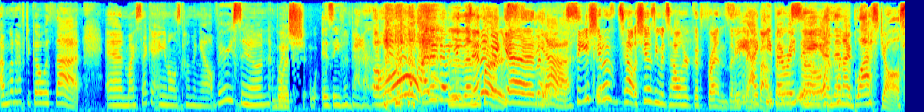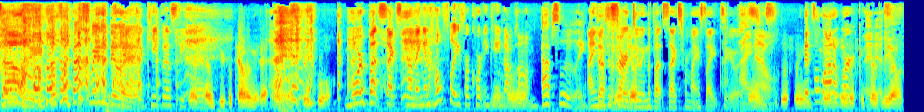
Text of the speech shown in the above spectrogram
I'm gonna have to go with that. And my second anal is coming out very soon, which is even better. Oh, I didn't know you did first. it again. Yeah. See, she doesn't tell. She doesn't even tell her good friends anything See, I about keep this, everything so- and then I blast y'all. So That's the best way to do it. Yeah, keep it a Yeah, secret. thank you for telling me that. That's pretty cool. More butt sex coming, and hopefully for CourtneyCane.com. Absolutely. I need Definitely. to start doing the butt sex for my site too. I know. It's a lot of definitely work.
